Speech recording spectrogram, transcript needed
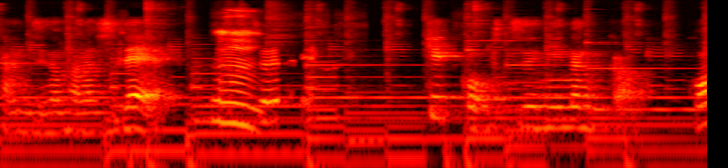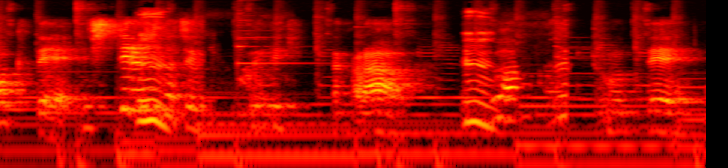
感じの話で、うん。それで結構普通になんか怖くてで知ってる人たちが出てきたから、ううん。わまずいと思って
